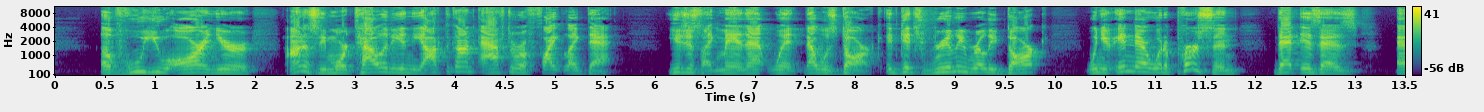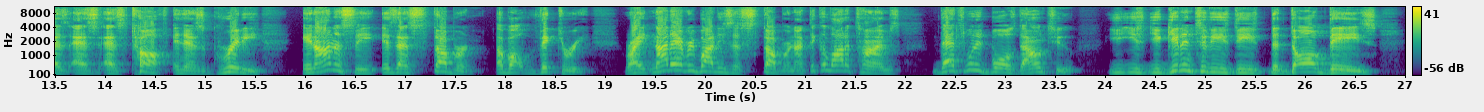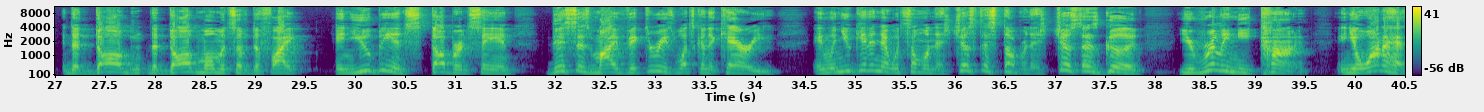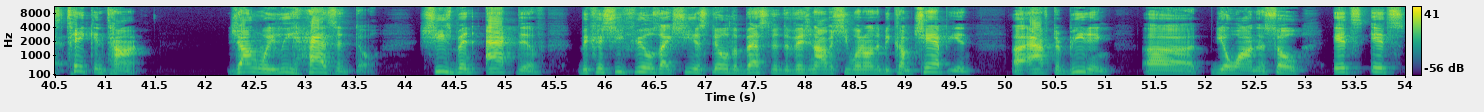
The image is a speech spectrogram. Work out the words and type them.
of who you are and your honestly mortality in the octagon after a fight like that you're just like, man, that went, that was dark. It gets really, really dark when you're in there with a person that is as, as, as, as tough and as gritty and honestly is as stubborn about victory, right? Not everybody's as stubborn. I think a lot of times that's what it boils down to. You, you, you get into these, these, the dog days, the dog, the dog moments of the fight and you being stubborn saying, this is my victory is what's going to carry you. And when you get in there with someone that's just as stubborn, that's just as good, you really need time. And Joanna has taken time. Zhang Wei Li hasn't, though. She's been active because she feels like she is still the best in the division. Obviously, she went on to become champion uh, after beating uh, Joanna. So it's it's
